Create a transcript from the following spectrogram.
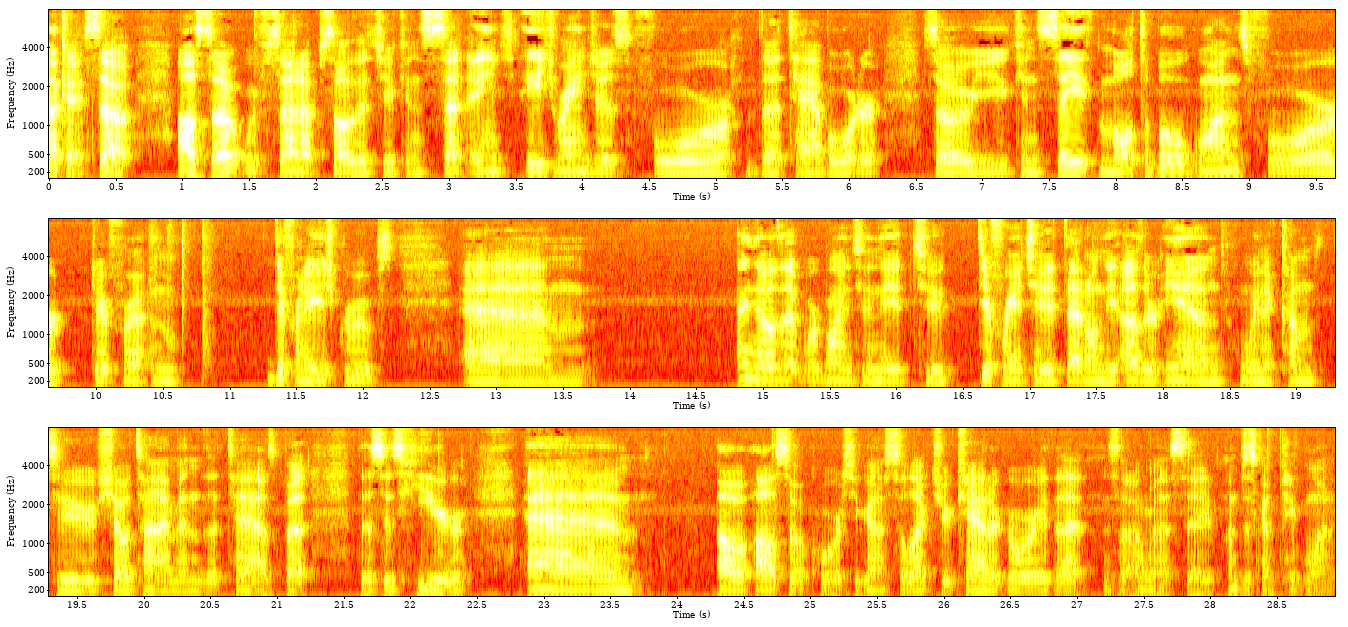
Okay, so also we've set up so that you can set age, age ranges for the tab order. So you can save multiple ones for different different age groups and I know that we're going to need to differentiate that on the other end when it comes to Showtime and the tabs, but this is here. Um, and oh, also, of course, you're going to select your category that, so I'm going to say, I'm just going to pick one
